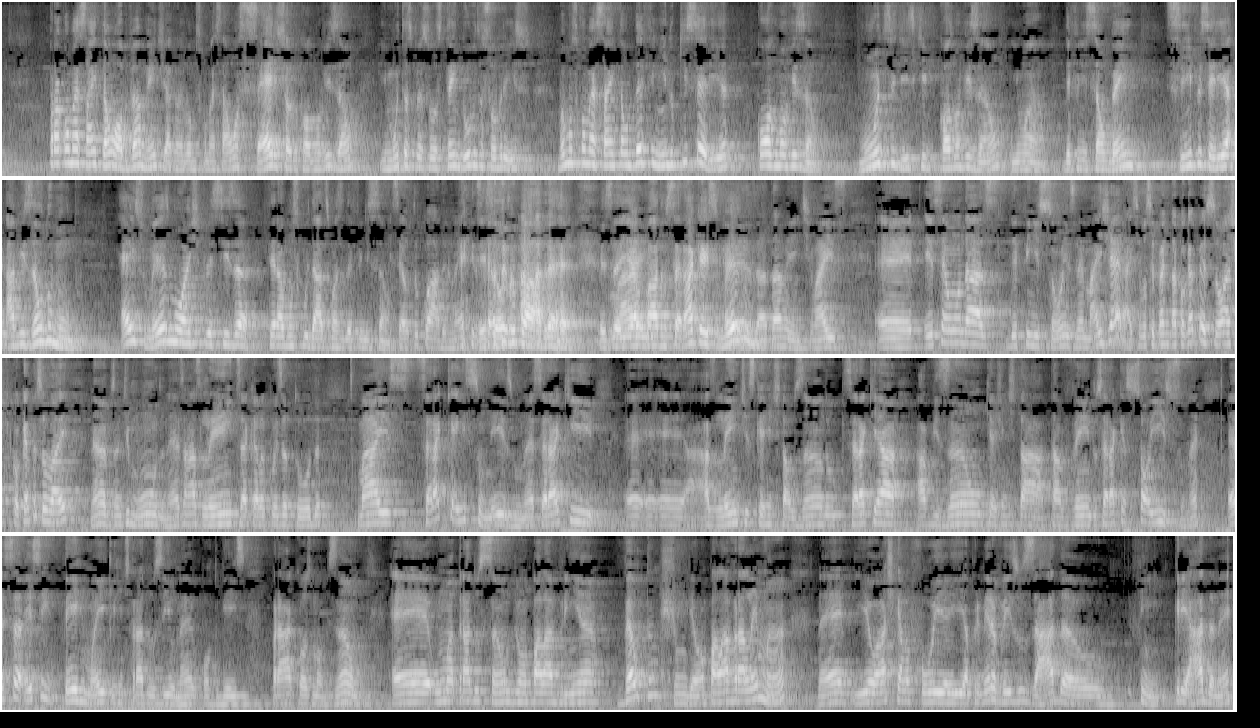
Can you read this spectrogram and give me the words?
Para começar, então, obviamente, já que nós vamos começar uma série sobre cosmovisão e muitas pessoas têm dúvidas sobre isso, vamos começar então definindo o que seria cosmovisão. Muito se diz que cosmovisão, em uma definição bem simples, seria a visão do mundo. É isso mesmo ou a gente precisa ter alguns cuidados com essa definição? Esse é outro quadro, né? Esse, Esse é outro quadro, é. Esse Mas... aí é o quadro, será que é isso mesmo? É, exatamente, mas é, essa é uma das definições né, mais gerais. Se você perguntar a qualquer pessoa, acho que qualquer pessoa vai, né, visão de mundo, né, são as lentes, aquela coisa toda. Mas será que é isso mesmo? Né? Será que é, é, é as lentes que a gente está usando? Será que é a, a visão que a gente está tá vendo? Será que é só isso? Né? Essa, esse termo aí que a gente traduziu, né, o português para cosmovisão, é uma tradução de uma palavrinha Weltanschauung, é uma palavra alemã, né, e eu acho que ela foi aí a primeira vez usada, ou, enfim, criada, né,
